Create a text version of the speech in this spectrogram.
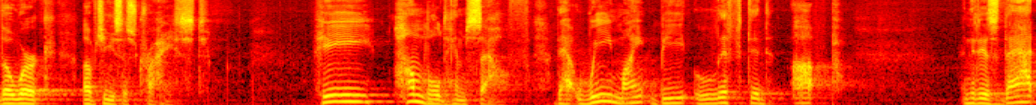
the work of Jesus Christ. He humbled himself that we might be lifted up. And it is that,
